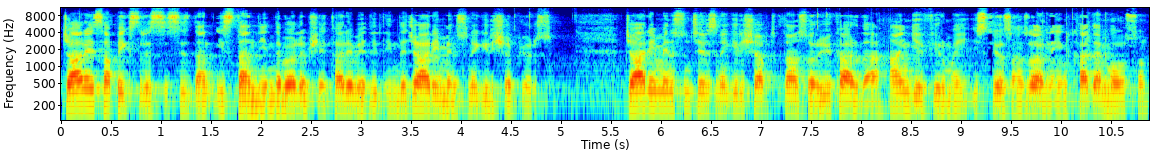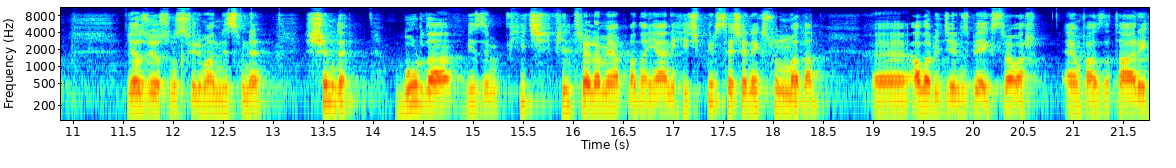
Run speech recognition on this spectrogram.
Cari hesap ekstresi sizden istendiğinde böyle bir şey talep edildiğinde cari menüsüne giriş yapıyoruz. Cari menüsünün içerisine giriş yaptıktan sonra yukarıda hangi firmayı istiyorsanız örneğin kademe olsun. Yazıyorsunuz firmanın ismini. Şimdi burada bizim hiç filtreleme yapmadan yani hiçbir seçenek sunmadan e, alabileceğimiz bir ekstra var. En fazla tarih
